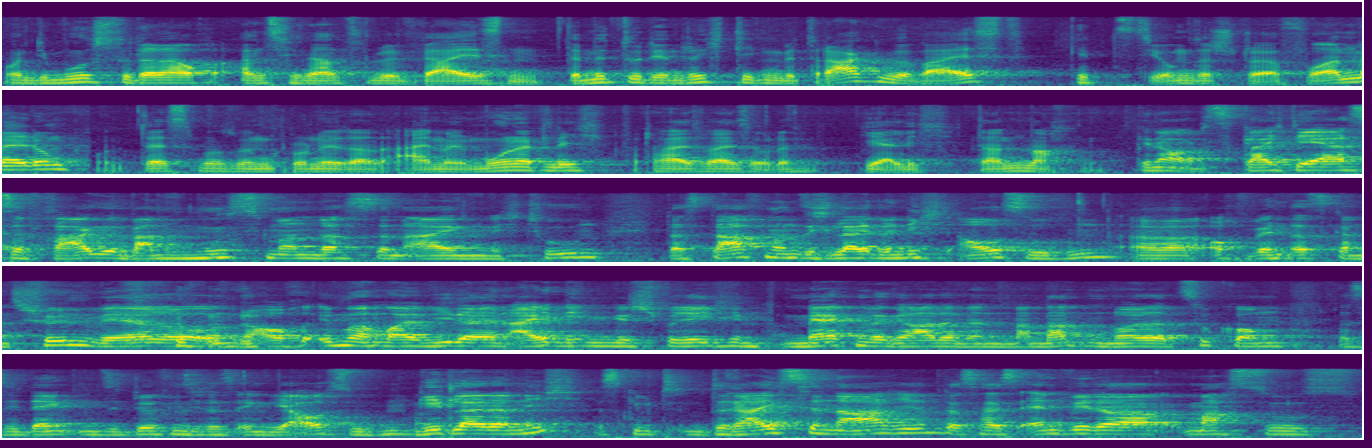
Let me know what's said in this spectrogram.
und die musst du dann auch ans Finanzamt beweisen. Damit du den richtigen Betrag überweist, gibt es die Umsatzsteuervoranmeldung und das muss man im Grunde dann einmal monatlich, quartalsweise oder jährlich dann machen. Genau, das ist gleich die erste Frage, wann muss man das denn eigentlich tun? Das darf man sich leider nicht aussuchen, äh, auch wenn das ganz schön wäre und auch immer mal wieder in einigen Gesprächen merken wir gerade, wenn Mandanten neu dazukommen, dass sie denken, sie dürfen sich das irgendwie aussuchen. Geht leider nicht. Es gibt drei Szenarien, das heißt entweder machst du es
